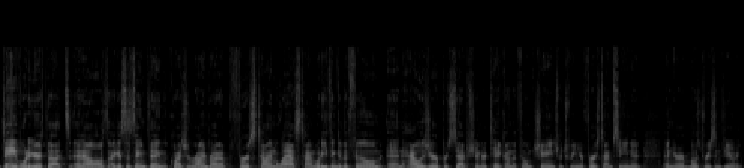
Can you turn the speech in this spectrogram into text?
Dave, what are your thoughts? And I'll, I guess the same thing. The question Ryan brought up: first time, last time. What do you think of the film, and how has your perception or take on the film changed between your first time seeing it and your most recent viewing?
